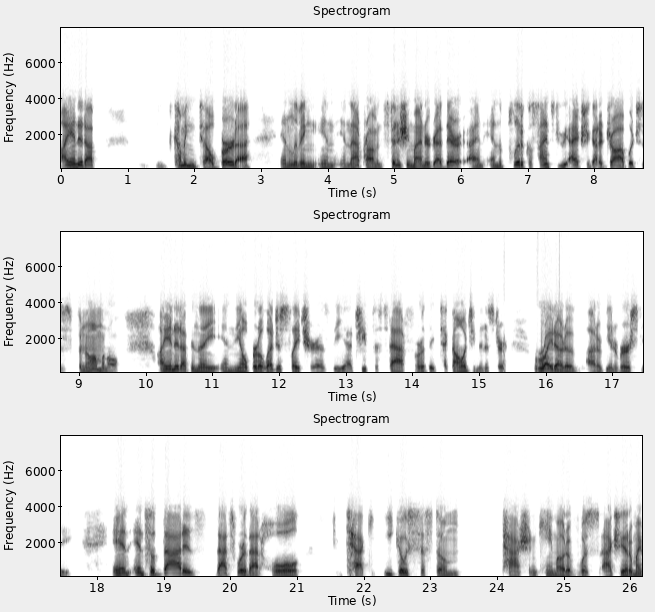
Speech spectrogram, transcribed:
I ended up coming to Alberta and living in, in that province, finishing my undergrad there, and, and the political science degree, I actually got a job, which is phenomenal. I ended up in the in the Alberta legislature as the uh, chief of staff for the technology minister, right out of out of university, and and so that is that's where that whole tech ecosystem passion came out of was actually out of my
